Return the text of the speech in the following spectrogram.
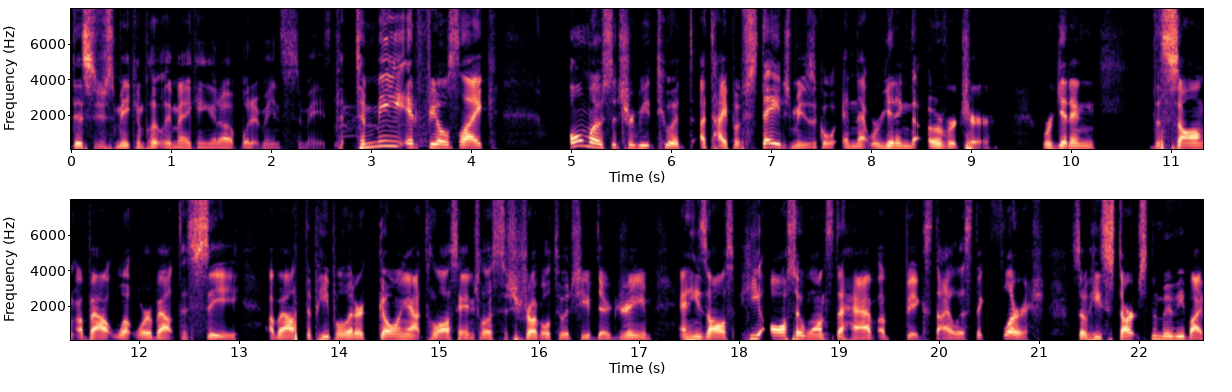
this is just me completely making it up. What it means to me. T- to me, it feels like almost a tribute to a, a type of stage musical in that we're getting the overture. We're getting the song about what we're about to see, about the people that are going out to Los Angeles to struggle to achieve their dream. And he's also he also wants to have a big stylistic flourish. So he starts the movie by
